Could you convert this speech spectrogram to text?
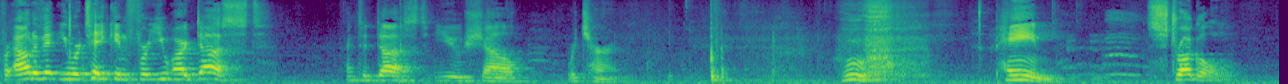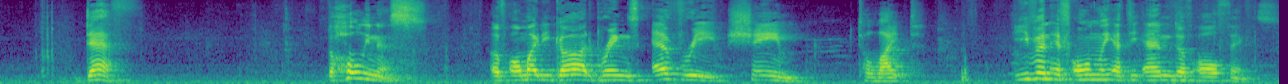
For out of it you were taken, for you are dust, and to dust you shall return. Whew. pain, struggle, death. The holiness of Almighty God brings every shame to light, even if only at the end of all things.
